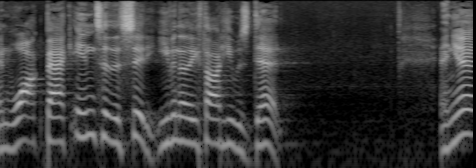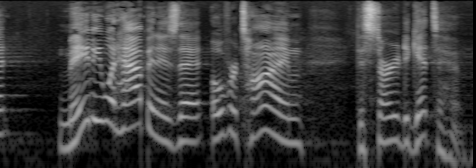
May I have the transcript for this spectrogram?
and walked back into the city, even though they thought he was dead. And yet, maybe what happened is that over time, this started to get to him.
